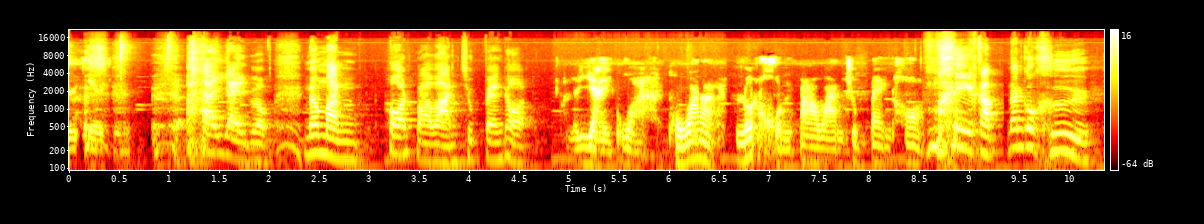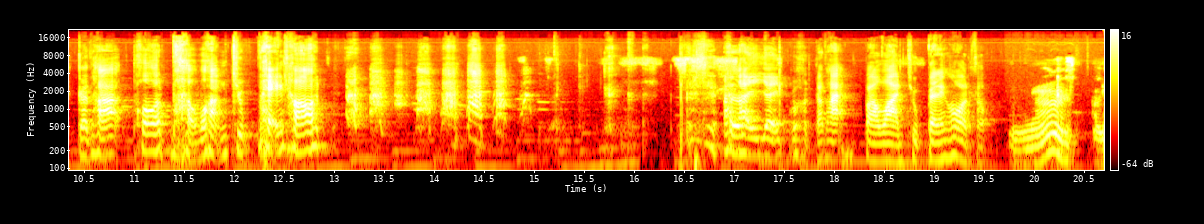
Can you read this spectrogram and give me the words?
โอเคโอเคอะไรใหญ่กว่าน้ำมันทอดปลาวานชุบแป้งทอดอะไรใหญ่กว่า เพราะว่ารถขนปลาวานชุบแป้งทอด ไม่ครับ นั่นก็คือกระทะทอดปลาวานชุบแป้งทอด อะไรใหญ่กว่ากระทะปลาวานชุบแป้งทอดครับอืมอะไร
